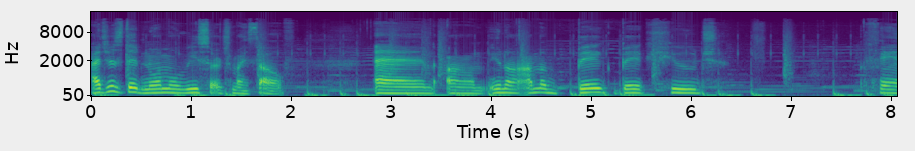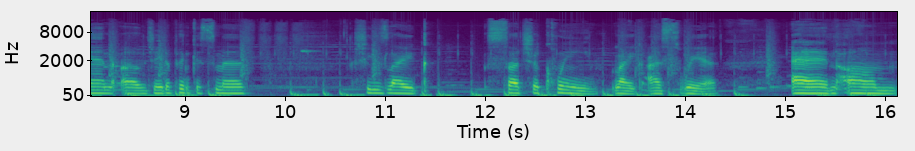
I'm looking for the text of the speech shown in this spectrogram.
I just did normal research myself. And, um, you know, I'm a big, big, huge fan of Jada Pinkett Smith. She's like such a queen, like, I swear. And um,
